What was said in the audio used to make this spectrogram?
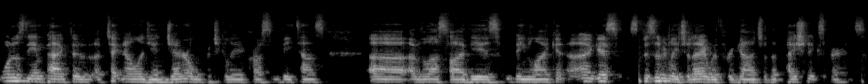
what is the impact of, of technology in general, particularly across VITAS, uh, over the last five years been like? I guess specifically today with regard to the patient experience.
